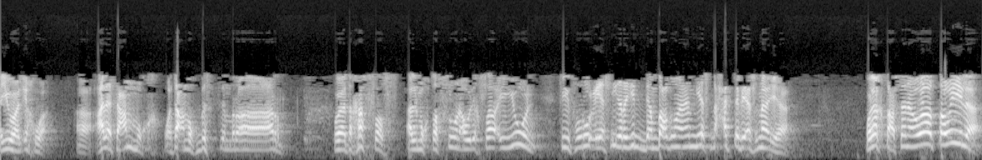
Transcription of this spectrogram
أيها الإخوة آه، على تعمق وتعمق باستمرار ويتخصص المختصون أو الإخصائيون في فروع يسيرة جدا بعضنا لم يسمع حتى بأسمائها. ويقطع سنوات طويلة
